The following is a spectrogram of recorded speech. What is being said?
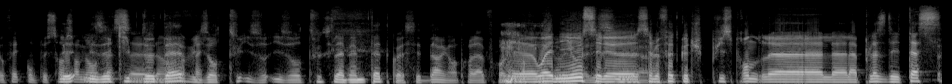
au fait qu'on peut se Les, transformer en les tasse, équipes de dev, ils ont, tout- ils, ont, ils ont tous la même tête, quoi. C'est dingue entre la première. Euh, ouais, Nio, c'est le, euh, c'est le fait que tu puisses prendre la, la, la place des tasses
